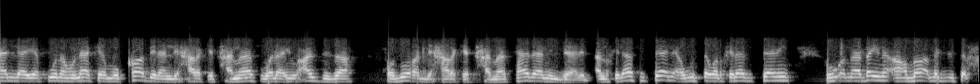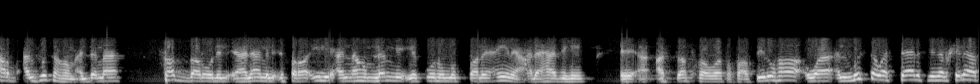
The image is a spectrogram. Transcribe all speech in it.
الا يكون هناك مقابلا لحركة حماس ولا يعزز حضورا لحركة حماس. هذا من جانب، الخلاف الثاني أو مستوى الخلاف الثاني هو ما بين أعضاء مجلس الحرب أنفسهم عندما صدروا للإعلام الإسرائيلي أنهم لم يكونوا مطلعين على هذه الصفقة وتفاصيلها. والمستوى الثالث من الخلاف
